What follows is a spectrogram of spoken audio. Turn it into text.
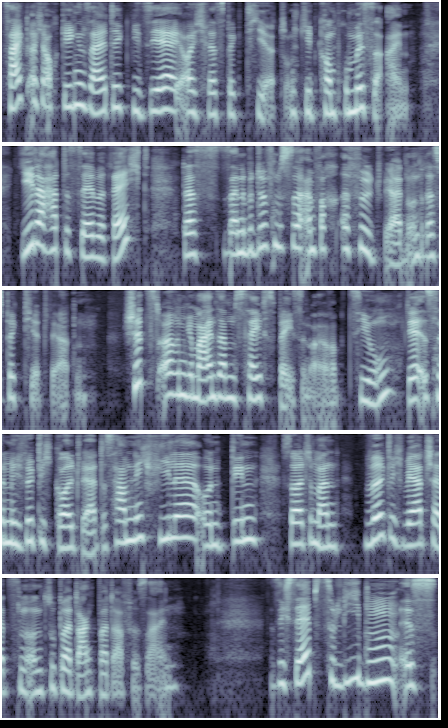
Zeigt euch auch gegenseitig, wie sehr ihr euch respektiert und geht Kompromisse ein. Jeder hat dasselbe Recht, dass seine Bedürfnisse einfach erfüllt werden und respektiert werden. Schützt euren gemeinsamen Safe Space in eurer Beziehung. Der ist nämlich wirklich Gold wert. Das haben nicht viele und den sollte man wirklich wertschätzen und super dankbar dafür sein. Sich selbst zu lieben ist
